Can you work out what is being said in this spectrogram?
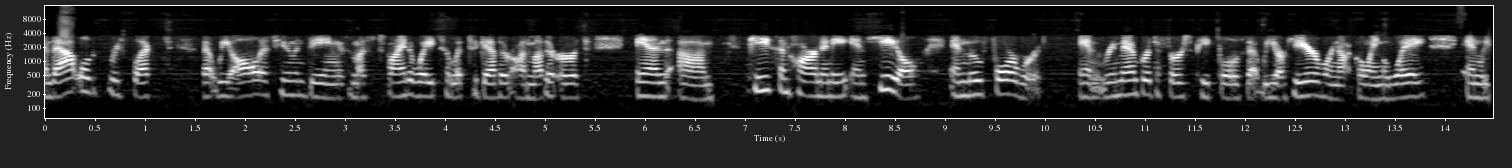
And that will reflect that we all as human beings must find a way to live together on Mother Earth in um, peace and harmony and heal and move forward. And remember the first peoples that we are here, we're not going away, and we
